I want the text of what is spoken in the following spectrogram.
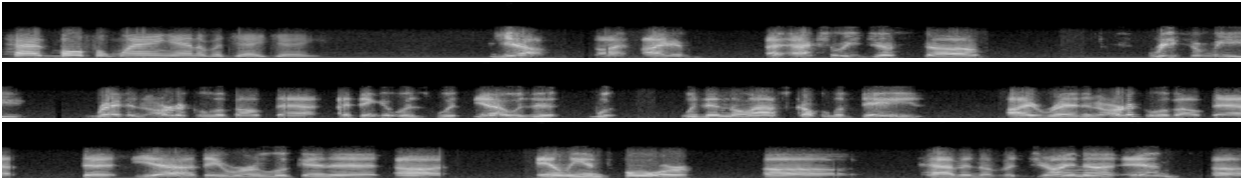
had both a wang and a vajayjay. Yeah, I I I actually just uh, recently read an article about that. I think it was with yeah, was it w- within the last couple of days? I read an article about that. That yeah, they were looking at uh, Alien Four uh, having a vagina and uh,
